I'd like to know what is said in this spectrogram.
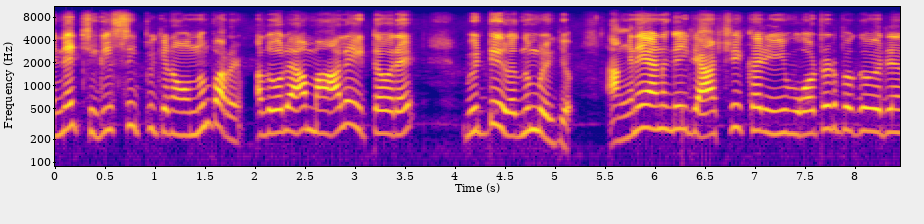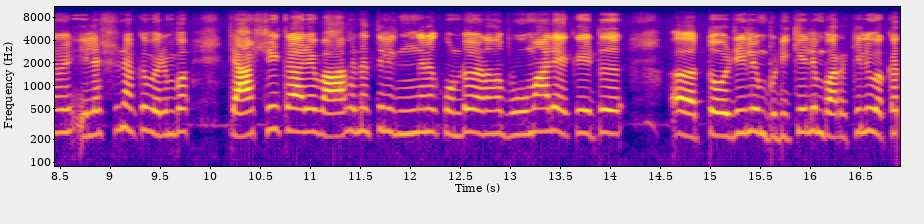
എന്നെ ചികിത്സിപ്പിക്കണമെന്നും പറയും. അതുപോലെ ആ മാലയിട്ടവരെ വിഡ്ഢികളെന്നും വിളിക്കും. അങ്ങനെയാണെങ്കിൽ രാഷ്ട്രീയക്കാർ ഈ വോട്ടെടുപ്പൊക്കെ വരുന്ന ഇലക്ഷനൊക്കെ വരുമ്പോൾ രാഷ്ട്രീയക്കാരെ വാഹനത്തിൽ ഇങ്ങനെ കൊണ്ടു നടന്ന് പൂമാലയൊക്കെ ഇട്ട് തൊഴിലും പിടിക്കലും പറിക്കലും ഒക്കെ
